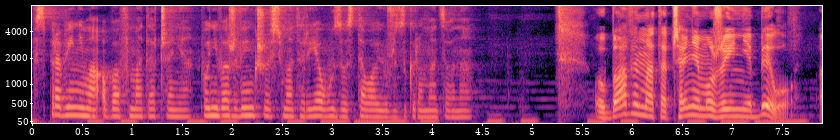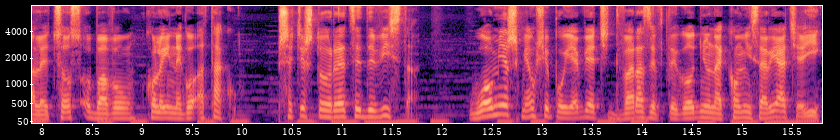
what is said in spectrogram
W sprawie nie ma obaw mataczenia, ponieważ większość materiału została już zgromadzona. Obawy mataczenia może i nie było, ale co z obawą kolejnego ataku? Przecież to recydywista. Łomiarz miał się pojawiać dwa razy w tygodniu na komisariacie i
